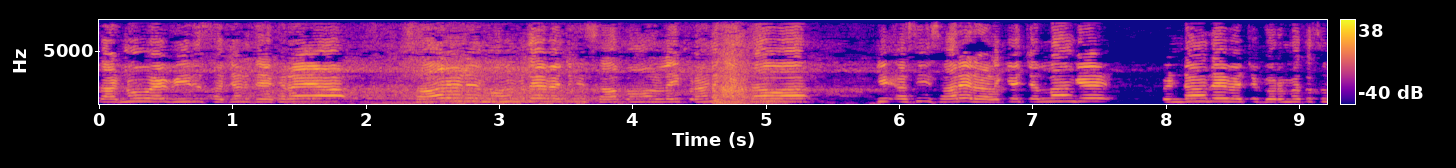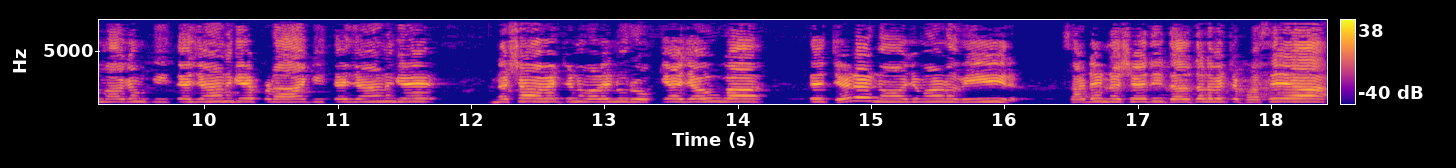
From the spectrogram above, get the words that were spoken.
ਤੁਹਾਨੂੰ ਇਹ ਵੀਰ ਸੱਜਣ ਦੇਖ ਰਹੇ ਆ ਸਾਰਿਆਂ ਨੇ ਮੁਹਿੰਮ ਦੇ ਵਿੱਚ ਹਿੱਸਾ ਪਾਉਣ ਲਈ ਪ੍ਰਣ ਕੀਤਾ ਵਾ ਕਿ ਅਸੀਂ ਸਾਰੇ ਰਲ ਕੇ ਚੱਲਾਂਗੇ। ਪਿੰਡਾਂ ਦੇ ਵਿੱਚ ਗੁਰਮਤਿ ਸਮਾਗਮ ਕੀਤੇ ਜਾਣਗੇ, ਪੜਾਅ ਕੀਤੇ ਜਾਣਗੇ, ਨਸ਼ਾ ਵੇਚਣ ਵਾਲੇ ਨੂੰ ਰੋਕਿਆ ਜਾਊਗਾ ਤੇ ਜਿਹੜੇ ਨੌਜਵਾਨ ਵੀਰ ਸਾਡੇ ਨਸ਼ੇ ਦੀ ਦਲਦਲ ਵਿੱਚ ਫਸੇ ਆ,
